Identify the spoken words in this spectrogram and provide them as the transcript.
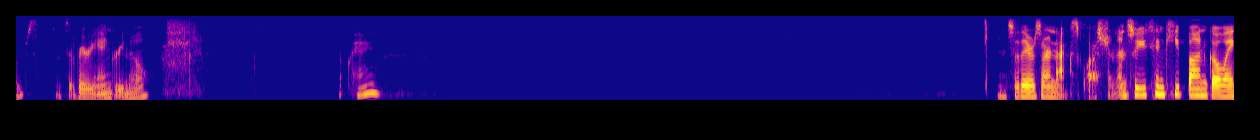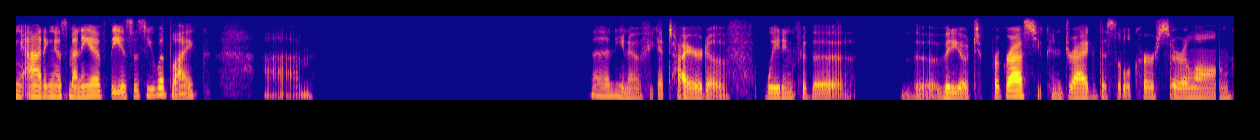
Oops, that's a very angry no. Okay. And so there's our next question. And so you can keep on going, adding as many of these as you would like. Um, and, you know, if you get tired of waiting for the, the video to progress, you can drag this little cursor along,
